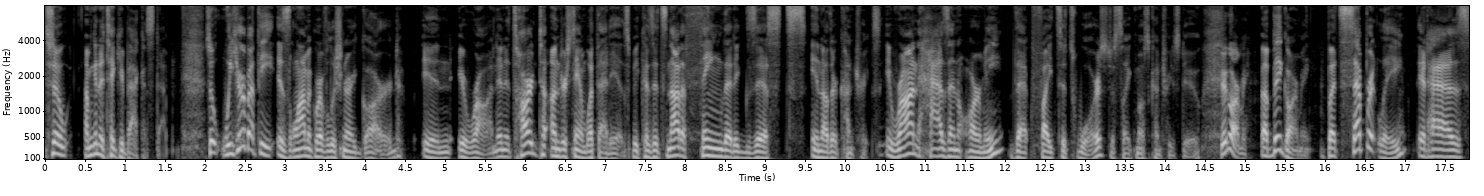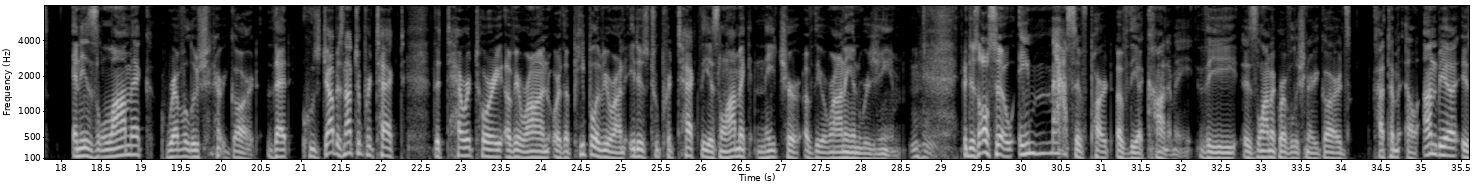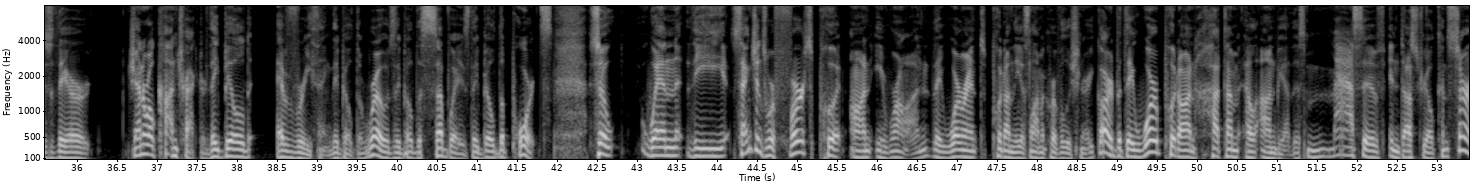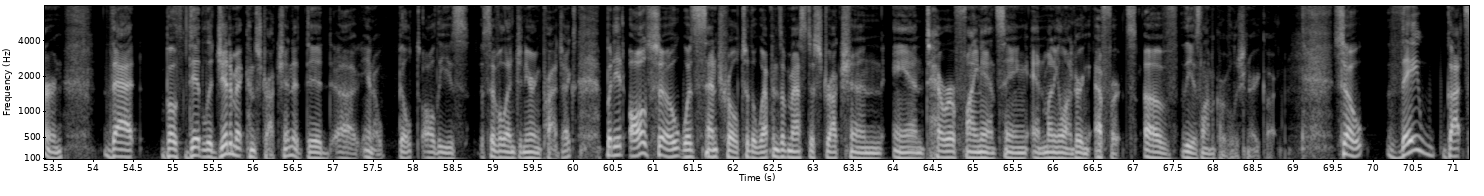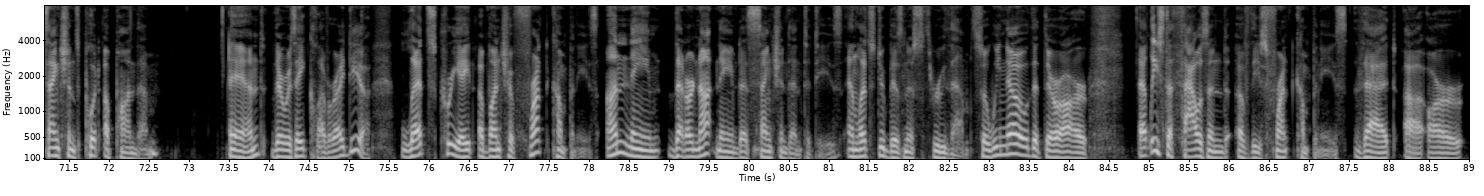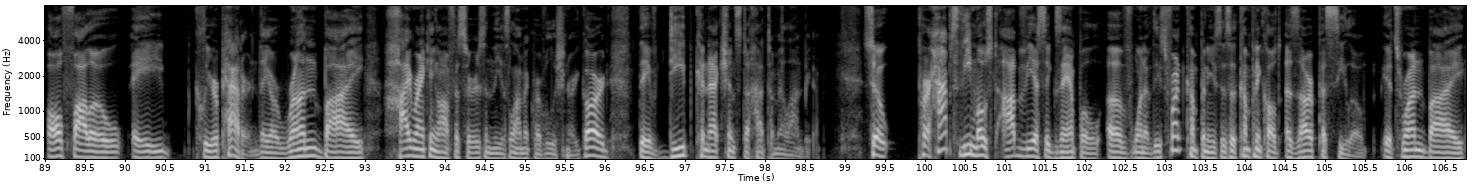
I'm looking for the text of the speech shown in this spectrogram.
So I'm going to take you back a step. So we hear about the Islamic Revolutionary Guard in Iran. And it's hard to understand what that is because it's not a thing that exists in other countries. Iran has an army that fights its wars, just like most countries do. Big army. A big army. But separately, it has an Islamic Revolutionary Guard that whose job is not to protect the territory of Iran or the people of Iran. It is to protect the Islamic nature of the Iranian regime. Mm-hmm. It is also a massive part of the economy. The Islamic Revolutionary Guards Khatam El Anbiya is their general contractor. They build everything. They build the roads, they build the subways, they build the ports. So when the sanctions were first put on Iran, they weren't put on the Islamic Revolutionary Guard, but they were put on Khatam el Anbiya, this massive industrial concern that both did legitimate construction. It did, uh, you know, built all these civil engineering projects, but it also was central to the weapons of mass destruction and terror financing and money laundering efforts of the Islamic Revolutionary Guard. So they got sanctions put upon them. And there was a clever idea. Let's create a bunch of front companies, unnamed, that are not named as sanctioned entities, and let's do business through them. So we know that there are at least a thousand of these front companies that uh, are all follow a clear pattern. They are run by high ranking officers in the Islamic Revolutionary Guard. They have deep connections to Khatam el Anbiya. So perhaps the most obvious example of one of these front companies is a company called Azar Pasilo. It's run by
